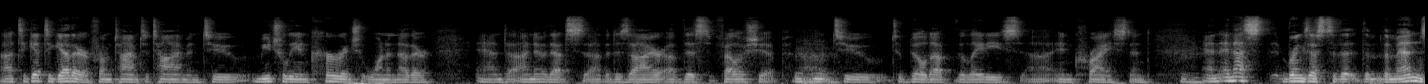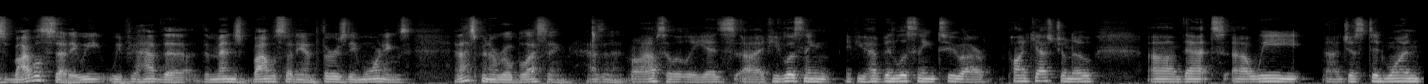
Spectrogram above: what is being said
uh, to get together from time to time and to mutually encourage one another. And uh, I know that's uh, the desire of this fellowship uh, mm-hmm. to to build up the ladies uh, in Christ, and mm-hmm. and and that brings us to the, the, the men's Bible study. We we have the the men's Bible study on Thursday mornings, and that's been a real blessing, hasn't it? Well, absolutely. As uh, if you listening, if you have been listening to our podcast, you'll know that we just did one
